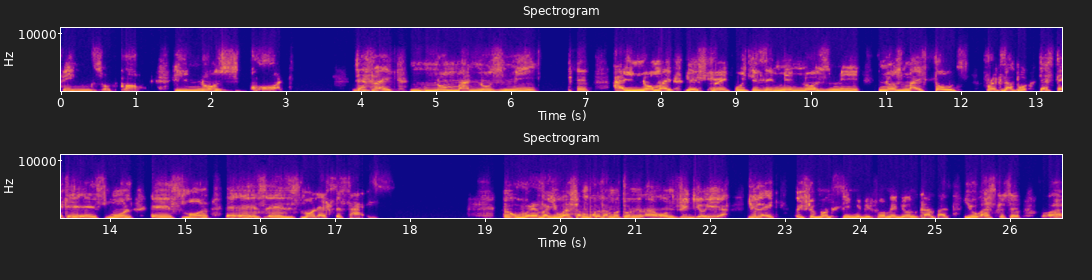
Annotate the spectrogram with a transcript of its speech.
things of god. He knows god. Just like no man knows me. I know my the spirit which is in me knows me, knows my thoughts. For example, just take a, a small, a small, a, a, a, small exercise. Wherever you are, some because I'm not on uh, on video here. You like if you've not seen me before, maybe on campus, you ask yourself, uh,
